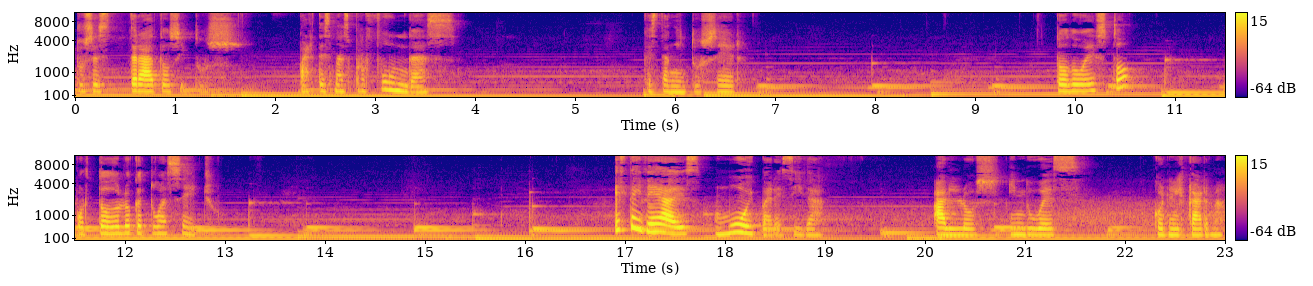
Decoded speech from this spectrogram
tus estratos y tus partes más profundas que están en tu ser. Todo esto por todo lo que tú has hecho. Esta idea es muy parecida a los hindúes con el karma,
